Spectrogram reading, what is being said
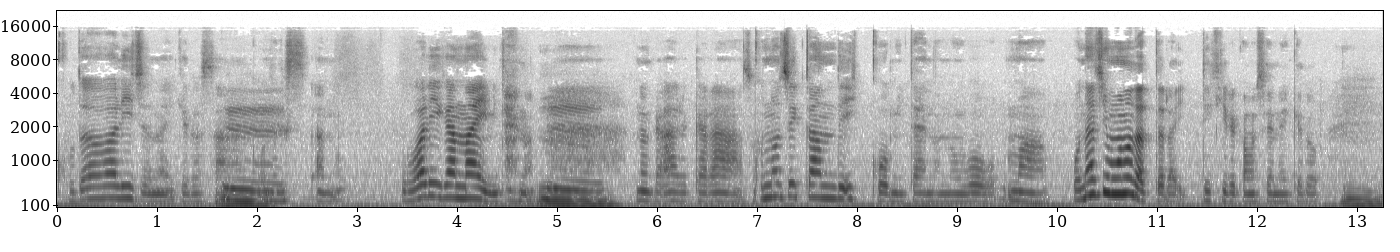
こだわりじゃないけどさ、うん。あの終わりがないみたいなううん。んのがあるからこの時間で1個みたいなのをまあ同じものだったらできるかもしれないけどうん。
